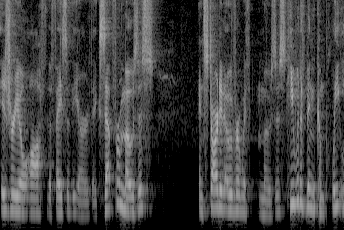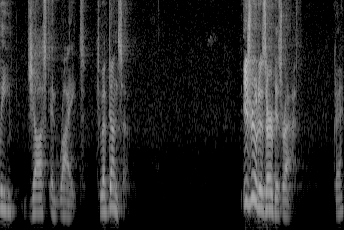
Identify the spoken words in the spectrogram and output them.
Israel off the face of the earth, except for Moses, and started over with Moses, he would have been completely just and right to have done so. Israel deserved his wrath, okay?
